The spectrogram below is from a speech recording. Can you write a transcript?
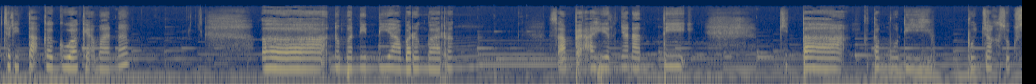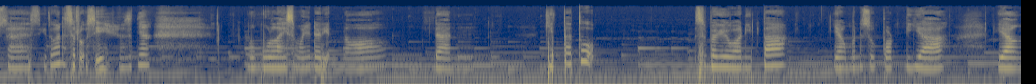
cerita ke gue kayak mana. Uh, nemenin dia bareng-bareng. Sampai akhirnya nanti kita ketemu di puncak sukses. Itu kan seru sih. Maksudnya memulai semuanya dari nol dan kita tuh sebagai wanita yang mensupport dia yang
